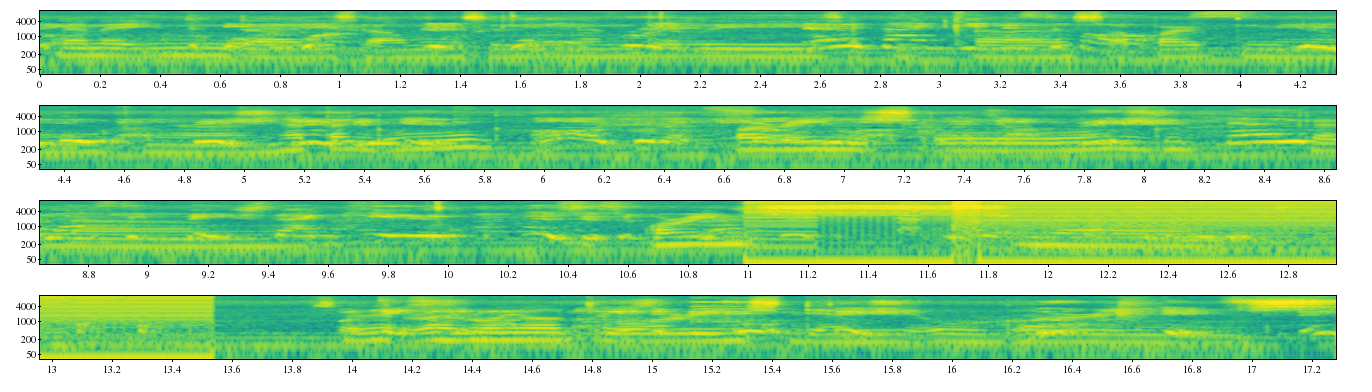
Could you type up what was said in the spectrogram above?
Nanay Inday sa among silingan diri sa Pikas apartment. Nga hatag og orange og kanang orange na so that royal to orange dairy og orange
